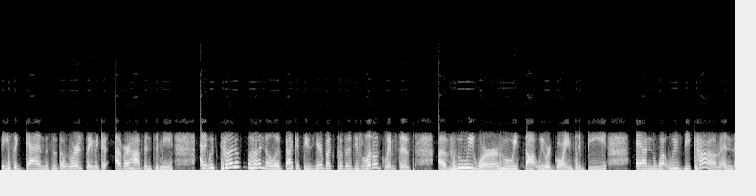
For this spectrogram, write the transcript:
face again. This is the worst thing that could ever happen to me. And it was kind of fun to look back at these yearbooks because there's these little little glimpses of who we were, who we thought we were going to be, and what we've become. And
